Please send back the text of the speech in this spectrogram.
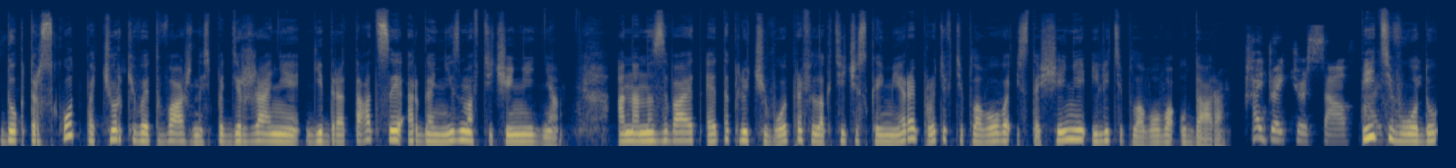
Доктор Скотт подчеркивает важность поддержания гидратации организма в течение дня. Она называет это ключевой профилактической мерой против теплового истощения или теплового удара. Пейте воду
